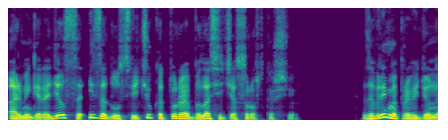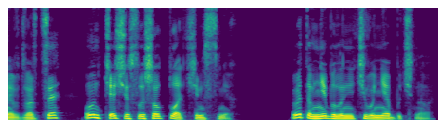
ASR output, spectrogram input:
Армигер оделся и задул свечу, которая была сейчас роскошью. За время, проведенное в дворце, он чаще слышал плач, чем смех. В этом не было ничего необычного.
